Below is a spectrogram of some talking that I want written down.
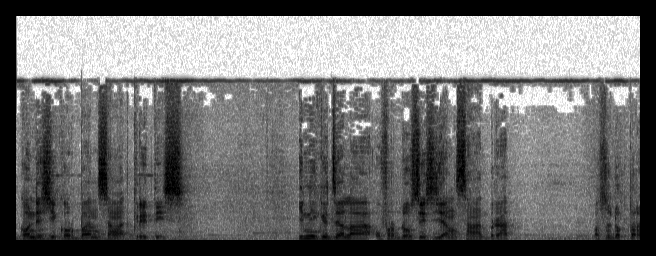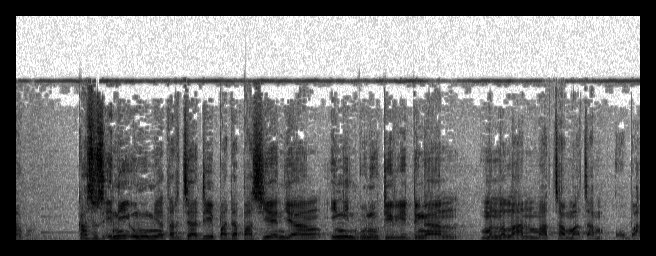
Kondisi korban sangat kritis. Ini gejala overdosis yang sangat berat. Maksud dokter apa? Kasus ini umumnya terjadi pada pasien yang ingin bunuh diri dengan menelan macam-macam obat.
